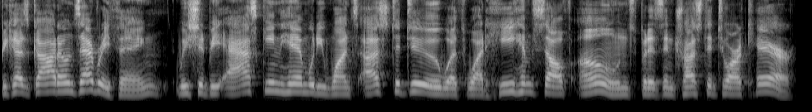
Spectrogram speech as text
Because God owns everything, we should be asking Him what He wants us to do with what He Himself owns but is entrusted to our care.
